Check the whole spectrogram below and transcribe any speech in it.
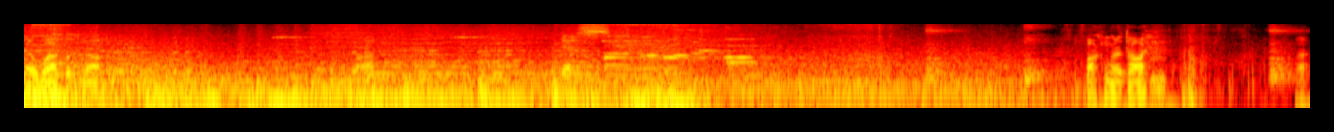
It's gonna work or it's not. Yes. Fuck, I'm gonna die. But-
